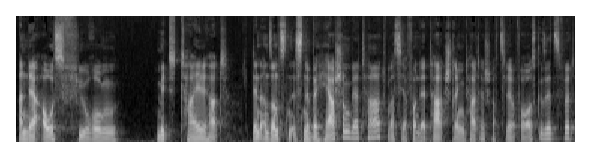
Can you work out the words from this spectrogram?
an der Ausführung mit teil hat. Denn ansonsten ist eine Beherrschung der Tat, was ja von der Tat, strengen Tatherrschaftslehre vorausgesetzt wird,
